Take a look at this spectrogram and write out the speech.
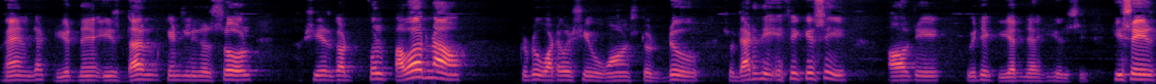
when that yajna is done, kindling her soul, she has got full power now to do whatever she wants to do. So that is the efficacy of the Vedic yajna here. He says,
